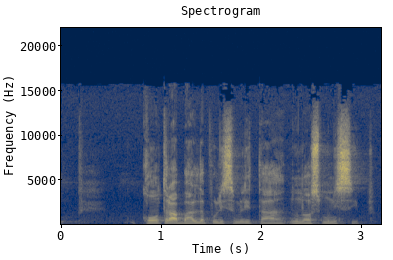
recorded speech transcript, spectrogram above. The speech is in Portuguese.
com o trabalho da Polícia Militar no nosso município.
